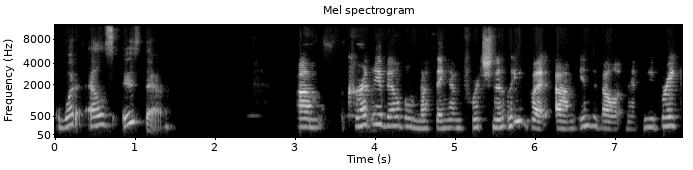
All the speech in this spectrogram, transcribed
what else is there? Um, currently available, nothing, unfortunately, but um, in development, we break.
